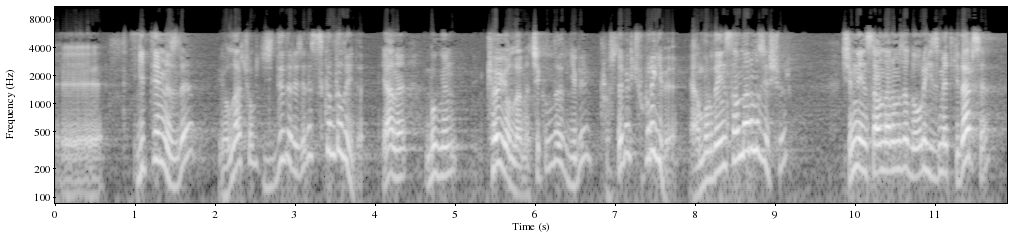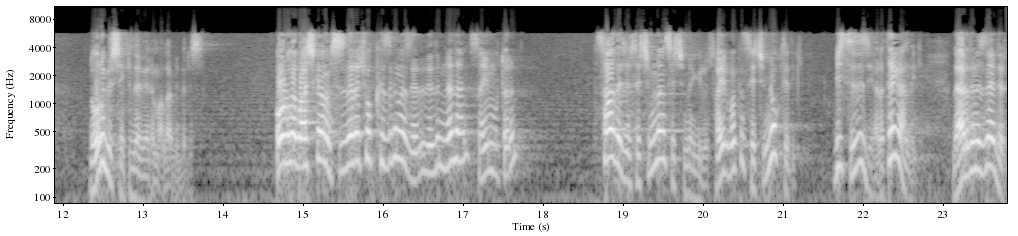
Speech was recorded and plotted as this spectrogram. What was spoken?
E, gittiğimizde yollar çok ciddi derecede sıkıntılıydı. Yani bugün köy yollarına çıkıldığı gibi köstebek çukuru gibi. Yani burada insanlarımız yaşıyor. Şimdi insanlarımıza doğru hizmet giderse doğru bir şekilde verim alabiliriz. Orada başkanım sizlere çok kızgınız dedi. Dedim neden sayın muhtarım? Sadece seçimden seçime giriyoruz. Hayır bakın seçim yok dedik. Biz sizi ziyarete geldik. Derdiniz nedir?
